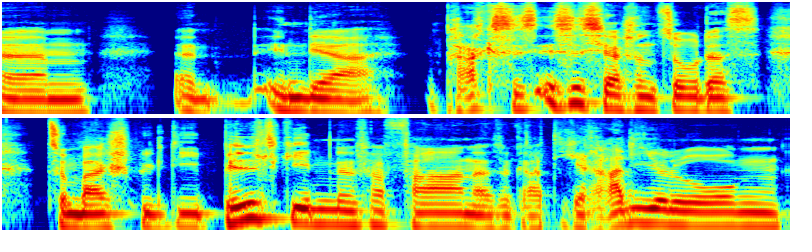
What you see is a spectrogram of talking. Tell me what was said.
Ähm, äh, in der Praxis ist es ja schon so, dass zum Beispiel die bildgebenden Verfahren, also gerade die Radiologen,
